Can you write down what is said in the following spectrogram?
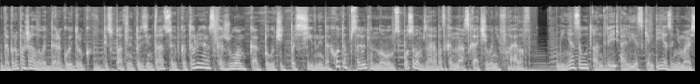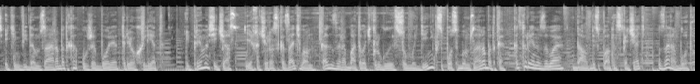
Добро пожаловать, дорогой друг, в бесплатную презентацию, в которой я расскажу вам, как получить пассивный доход абсолютно новым способом заработка на скачивании файлов. Меня зовут Андрей Олескин, и я занимаюсь этим видом заработка уже более трех лет. И прямо сейчас я хочу рассказать вам, как зарабатывать круглые суммы денег способом заработка, который я называю «дал бесплатно скачать, заработал».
